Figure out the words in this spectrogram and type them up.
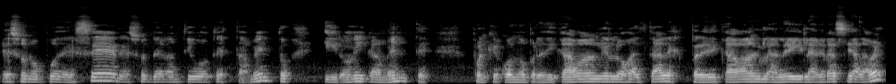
eso no puede ser, eso es del Antiguo Testamento, irónicamente, porque cuando predicaban en los altares, predicaban la ley y la gracia a la vez.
